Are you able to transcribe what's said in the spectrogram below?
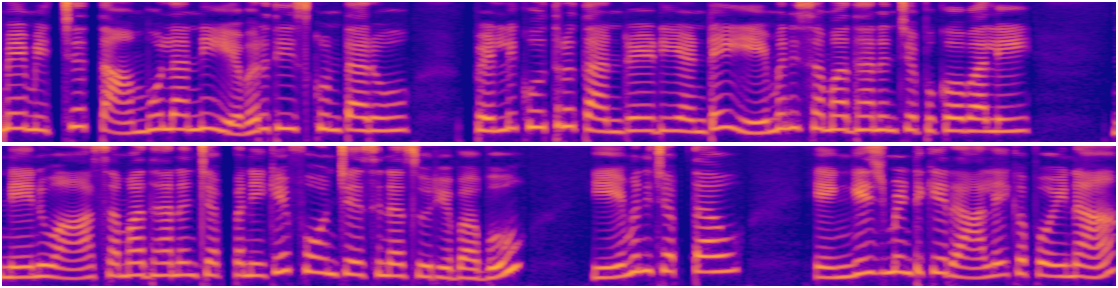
మేమిచ్చే తాంబూలాన్ని ఎవరు తీసుకుంటారు? పెళ్ళికూతురు తండ్రేడి అంటే ఏమని సమాధానం చెప్పుకోవాలి? నేను ఆ సమాధానం చెప్పనీకే ఫోన్ చేసినా సూర్యబాబు. ఏమని చెప్తావు? ఎంగేజ్మెంట్కి రాలేకపోయినా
